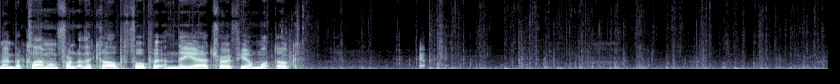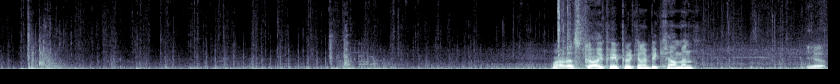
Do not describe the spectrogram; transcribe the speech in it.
Remember, climb on front of the car before putting the uh, trophy on what dog? Yep. Right, let's go. People are going to be coming. Yep.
